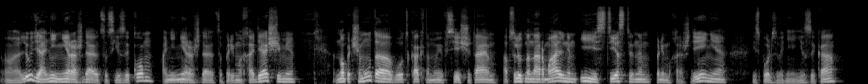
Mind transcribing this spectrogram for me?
А, люди, они не рождаются с языком, они не рождаются прямоходящими, но почему-то, вот как-то мы все считаем абсолютно нормальным и естественным прямохождение, использование языка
